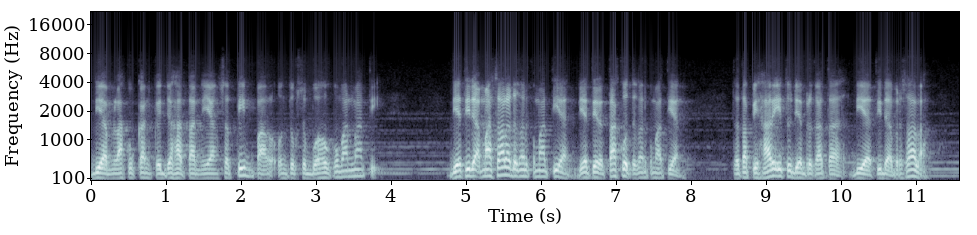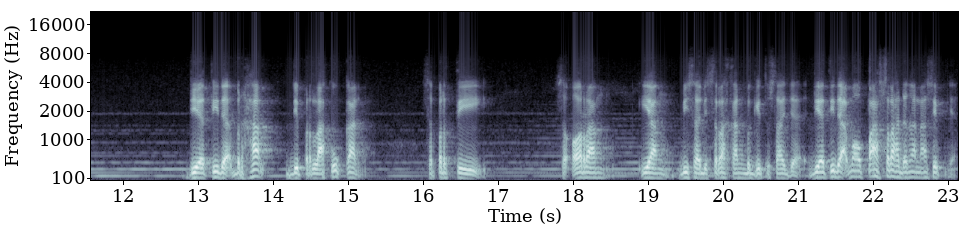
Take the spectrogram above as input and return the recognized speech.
dia melakukan kejahatan yang setimpal untuk sebuah hukuman mati. Dia tidak masalah dengan kematian, dia tidak takut dengan kematian. Tetapi hari itu dia berkata, dia tidak bersalah. Dia tidak berhak diperlakukan seperti seorang yang bisa diserahkan begitu saja. Dia tidak mau pasrah dengan nasibnya.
